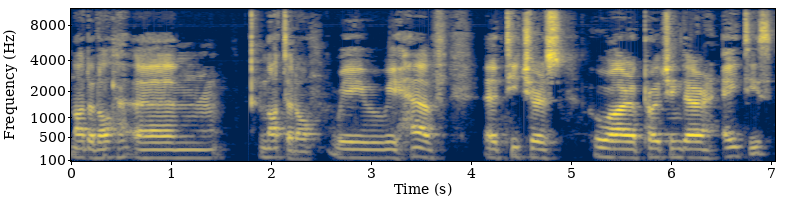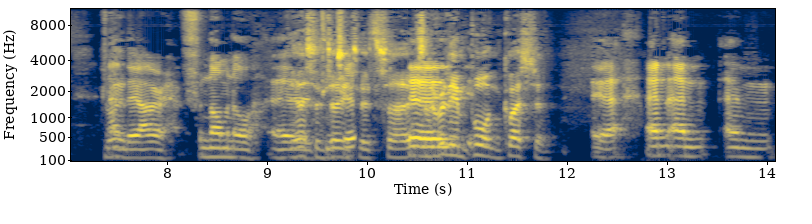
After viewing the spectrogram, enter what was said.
not at all, okay. um, not at all. We we have uh, teachers who are approaching their 80s, right. and they are phenomenal. Uh, yes, teachers. indeed. It's uh, it's a really important question. Yeah, and and and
